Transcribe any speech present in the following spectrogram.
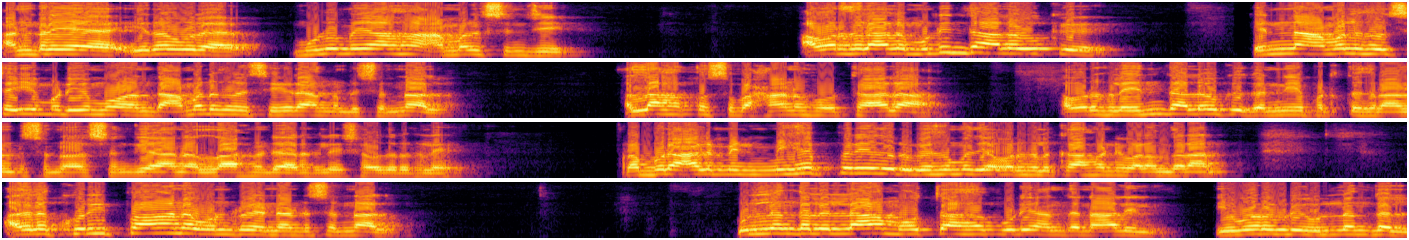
அன்றைய இரவுல முழுமையாக அமல் செஞ்சு அவர்களால் முடிந்த அளவுக்கு என்ன அமல்கள் செய்ய முடியுமோ அந்த அமல்களை செய்கிறாங்க என்று சொன்னால் அல்லாஹாக்கு சுபஹானஹு தாலா அவர்களை எந்த அளவுக்கு கண்ணியப்படுத்துகிறான் என்று சொன்னால் சங்கியான அல்லாஹுடையார்களே சகோதரர்களே பிரபுல் ஆலமின் மிகப்பெரிய ஒரு வெகுமதி அவர்களுக்காக வேண்டி வழங்குகிறான் அதுல குறிப்பான ஒன்று என்னென்று சொன்னால் உள்ளங்கள் எல்லாம் மூத்தாகக்கூடிய அந்த நாளில் இவருடைய உள்ளங்கள்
